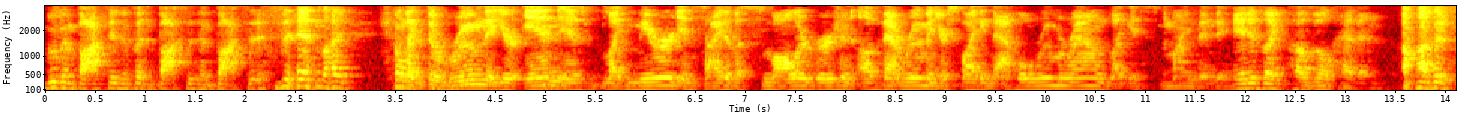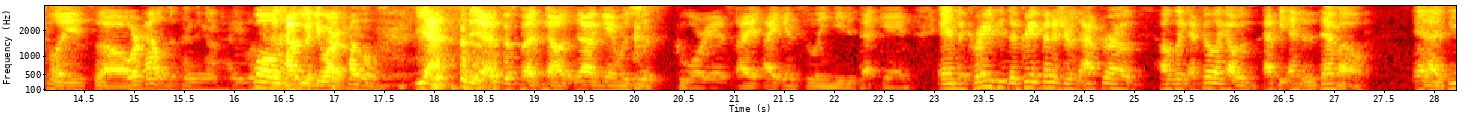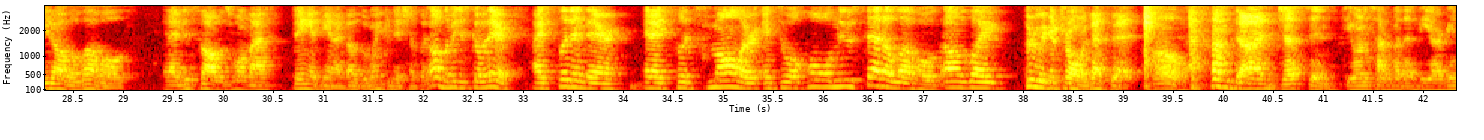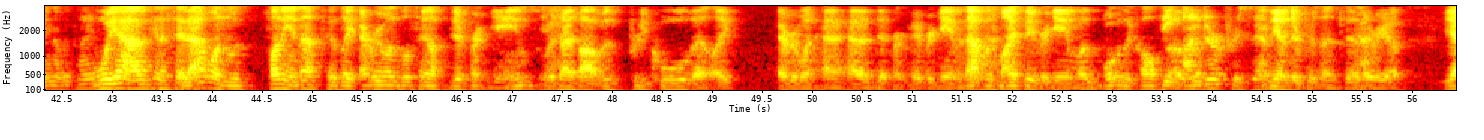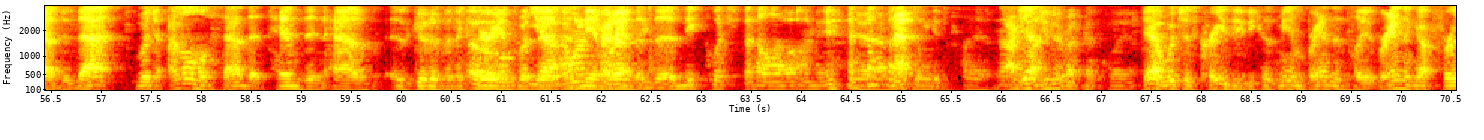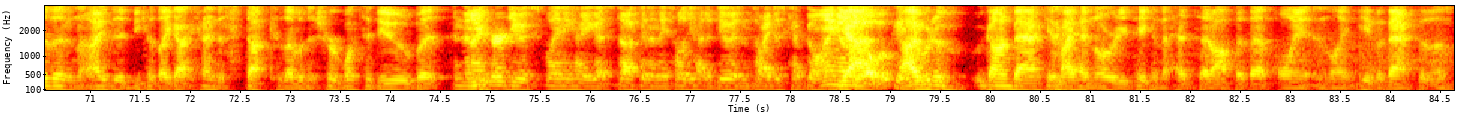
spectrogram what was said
moving boxes and putting boxes in boxes and like going Like the room that you're in is like mirrored inside of a smaller version of that room, and you're sliding that whole room around. Like it's mind bending. it is like puzzle heaven, honestly. So Or hell, depending on how you look Well, at it, how good you are at puzzles. yes, yes, but no, that game was just glorious. I, I instantly needed that game, and the crazy, the great finisher is after I was, I was like, I feel like I was at the end of the demo, and I beat all the levels, and I just saw this one last thing at the end. I thought it was a win condition. I was like, oh, let me just go there. I slid in there, and I slid smaller into a whole new set of levels. I was like, through the controller. That's it. Oh, I'm done. Justin, do you want to talk about that VR game that we played? Well, yeah, I was gonna say that one was funny enough because like everyone's listing off different games, which I thought was pretty cool. That like everyone had had a different favorite game, and that was my favorite game. Was what was it called? The Under Presents. The Under Presents. Yeah, Yeah. there we go. Yeah, did that. Which I'm almost sad that Tim didn't have as good of an experience Oh, with yeah, it I as me and try to- Brandon did. It glitched the hell out on me. Yeah, Matt didn't get to play it. Actually, Yeah. neither of us got to play it. Yeah, which is crazy because me and Brandon played it. Brandon got further than I did because I got kind of stuck because I wasn't sure what to do. But And then I heard you explaining how you got stuck, and then they told you how to do it, and so I just kept going. I yeah, like, oh, okay. I would have gone back if I hadn't already taken the headset off at that point and like gave it back to them.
